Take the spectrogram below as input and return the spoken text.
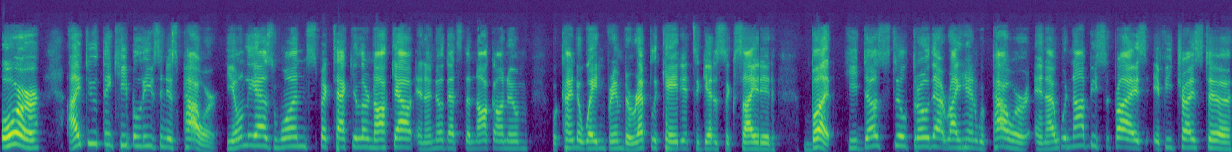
Or I do think he believes in his power. He only has one spectacular knockout, and I know that's the knock on him. We're kind of waiting for him to replicate it to get us excited but he does still throw that right hand with power. And I would not be surprised if he tries to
